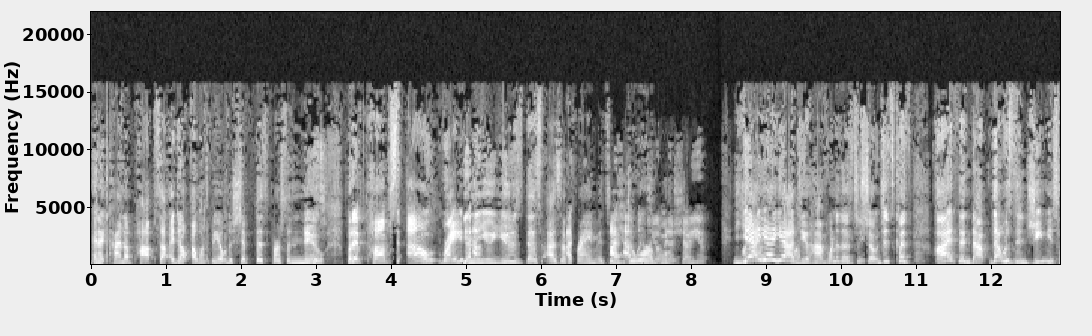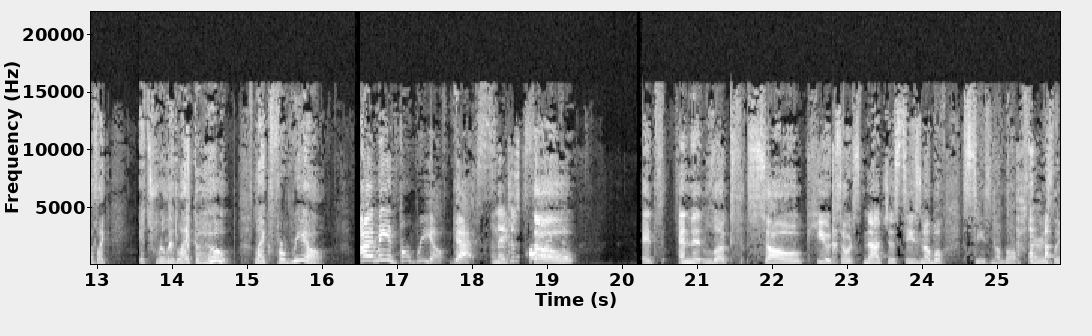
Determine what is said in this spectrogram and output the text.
and it kind of pops out. I don't. I want to be able to ship this person new, but it pops out right, yeah. and you use this as a frame. It's adorable. I have one. Do you want me to show you? Yeah, yeah, yeah. Do you have one of those to show? Just because I think that that was ingenious. I was like, it's really like a hoop, like for real. I mean, for real. Yes. And they just so it's and it looks so cute. So it's not just seasonable. Seasonable. Seriously,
